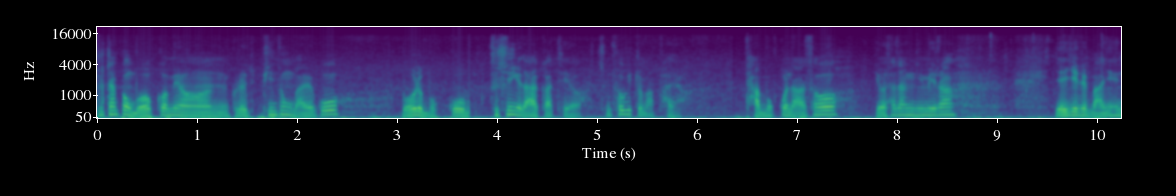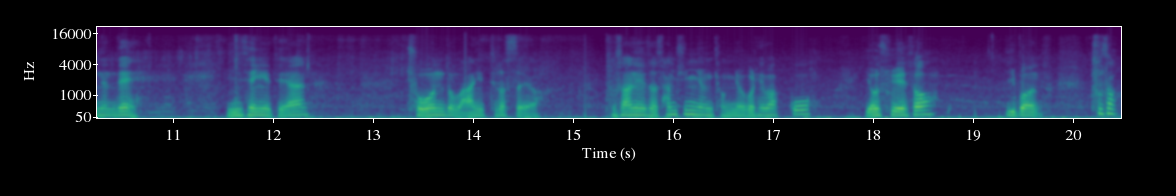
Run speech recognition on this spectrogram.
불짬뽕 먹을 거면 그래도 빈속 말고 뭐를 먹고 드시는 게 나을 것 같아요. 지금 속이 좀 아파요. 다 먹고 나서 여 사장님이랑 얘기를 많이 했는데 인생에 대한 조언도 많이 들었어요. 부산에서 30년 경력을 해왔고 여수에서 이번 추석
